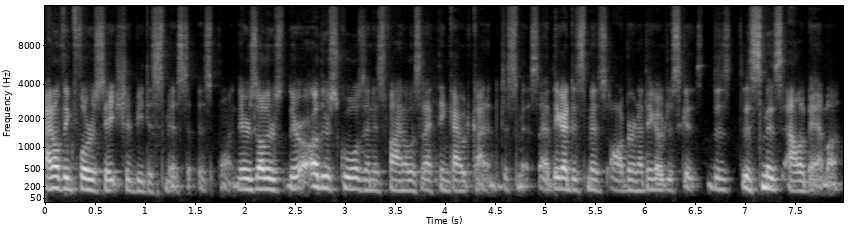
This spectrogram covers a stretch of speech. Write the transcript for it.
I don't think Florida State should be dismissed at this point. There's others. There are other schools in his finalists that I think I would kind of dismiss. I think I dismiss Auburn. I think I would just get, dis, dismiss Alabama.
